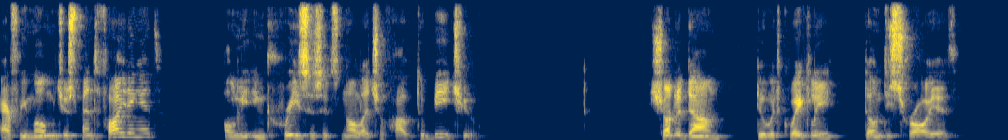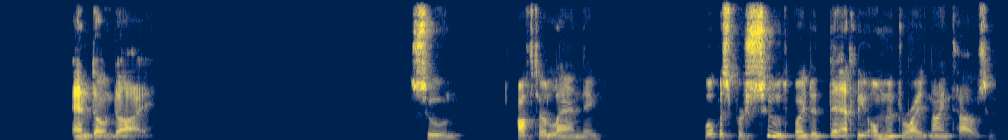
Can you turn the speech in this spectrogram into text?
Every moment you spend fighting it only increases its knowledge of how to beat you. Shut it down, do it quickly, don't destroy it. And don't die. Soon, after landing, Bob is pursued by the deadly Omnidroid 9000.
